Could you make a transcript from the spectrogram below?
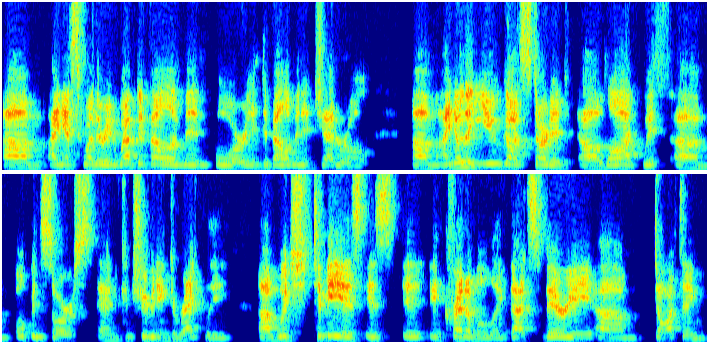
um, I guess whether in web development or in development in general. Um, I know that you got started a lot with um, open source and contributing directly, uh, which to me is is incredible. Like that's very um, daunting.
